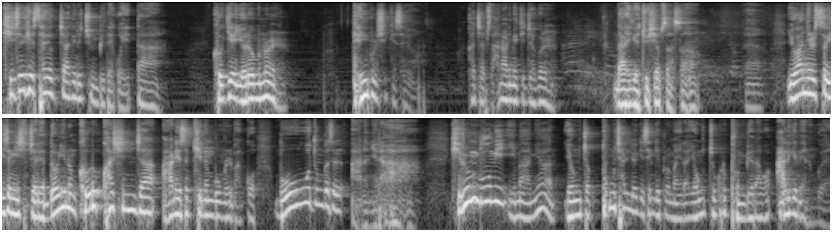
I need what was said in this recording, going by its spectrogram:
기적의 사역자들이 준비되고 있다. 거기에 여러분을 대입을 시키세요 같이 합시다. 하나님의 기적을 나에게 주시옵소서. 예. 요한일서 2장 20절에 너희는 거룩하신 자 안에서 기름 부음을 받고 모든 것을 아느니라. 기름 부음이 임하면 영적 통찰력이 생길 뿐만 아니라 영적으로 분별하고 알게 되는 거예요.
